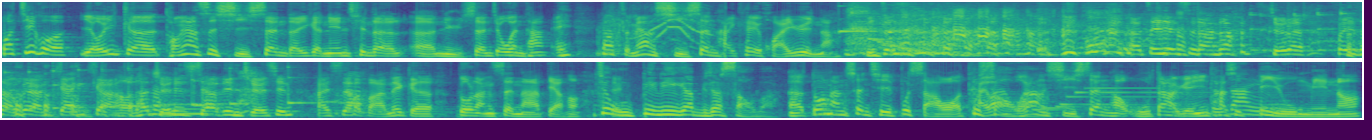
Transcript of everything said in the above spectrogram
哇，结果有一个同样是洗肾的一个年轻的呃女生就问他，哎，要怎么样洗肾还可以怀孕呐？你真是。那这件事让他觉得非常非常尴尬哈，他决定下定决心还是要把那个多囊肾拿掉哈。这种病例。应该比较少吧？呃，多囊肾其实不少哦。台湾我看洗肾哈五大原因，它是第五名哦。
